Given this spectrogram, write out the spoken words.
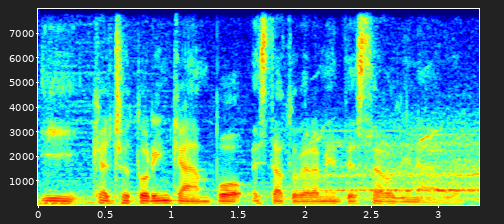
i calciatori in campo è stato veramente straordinario.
